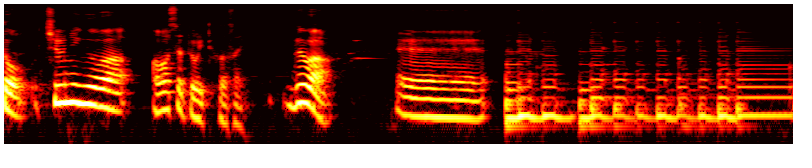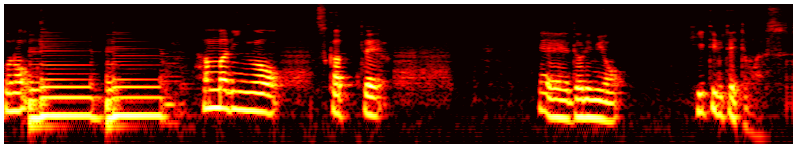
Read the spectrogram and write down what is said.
とチューニングは合わせておいてください。では、えー、このハンマリングを使って、えー、ドレミを弾いてみたいと思います。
